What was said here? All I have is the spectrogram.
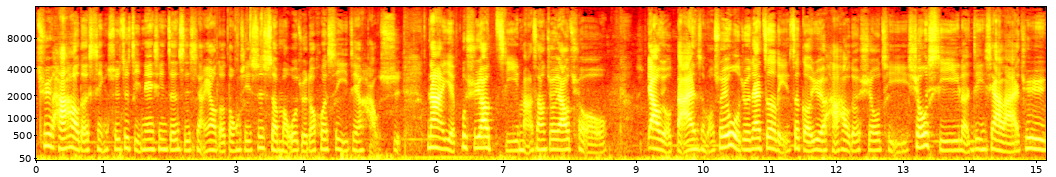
去好好的省思自己内心真实想要的东西是什么，我觉得会是一件好事。那也不需要急，马上就要求。要有答案什么，所以我觉得在这里这个月好好的休息、休息、冷静下来，去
